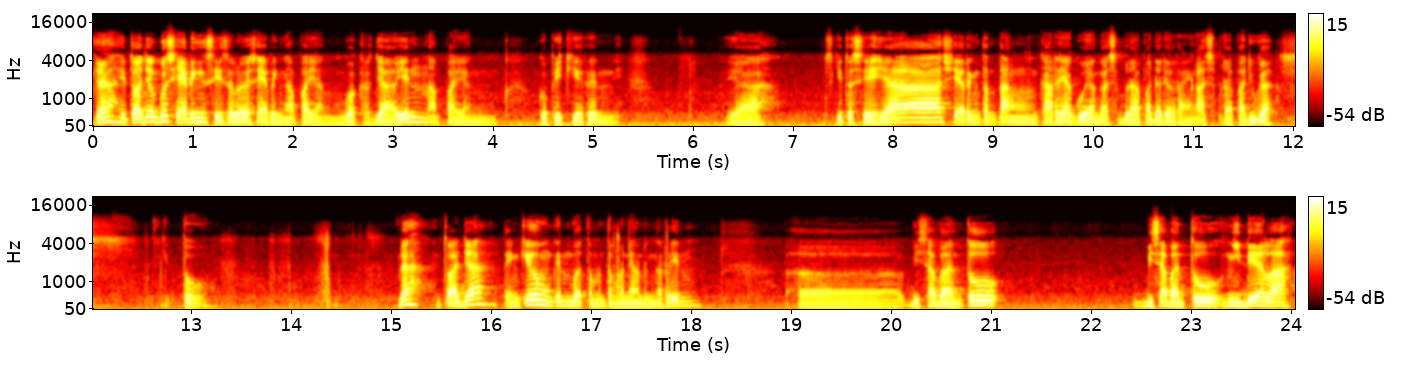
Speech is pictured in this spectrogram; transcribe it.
Ya itu aja. Gue sharing sih sebenarnya sharing apa yang gue kerjain apa yang gue pikirin. Ya segitu sih. Ya sharing tentang karya gue yang gak seberapa dari orang yang gak seberapa juga. Gitu. Udah itu aja. Thank you mungkin buat teman-teman yang dengerin uh, bisa bantu bisa bantu ngide lah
